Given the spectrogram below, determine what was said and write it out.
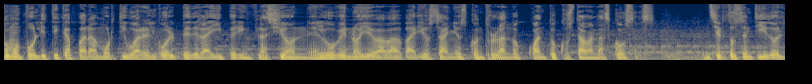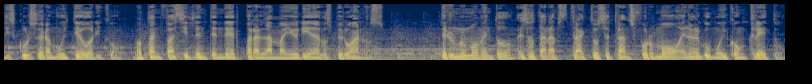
Como política para amortiguar el golpe de la hiperinflación, el gobierno llevaba varios años controlando cuánto costaban las cosas. En cierto sentido, el discurso era muy teórico, no tan fácil de entender para la mayoría de los peruanos. Pero en un momento, eso tan abstracto se transformó en algo muy concreto,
